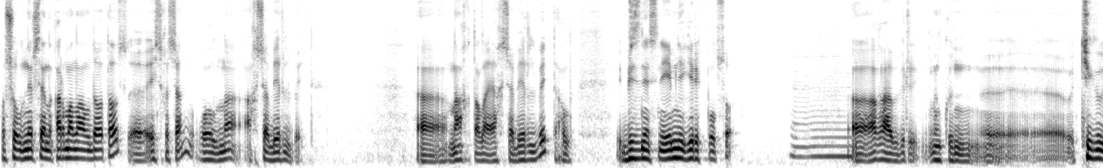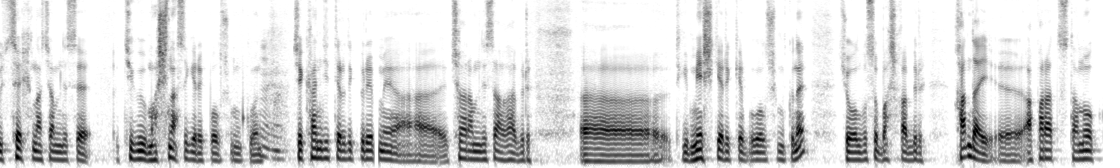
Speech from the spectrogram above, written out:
ошол нерсени карманалы деп атабыз эч качан колуна акча берилбейт накталай акча берилбейт ал бизнесине эмне керек болсо? Ага бир мүмкүн тигүү цехин ачам десе тигүү машинасы керек болушу мүмкүн же кондитердик бир эме чыгарам десе ага бир тиги меш керек болушу мүмкүн э? Же болбосо башка бир кандай аппарат станок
